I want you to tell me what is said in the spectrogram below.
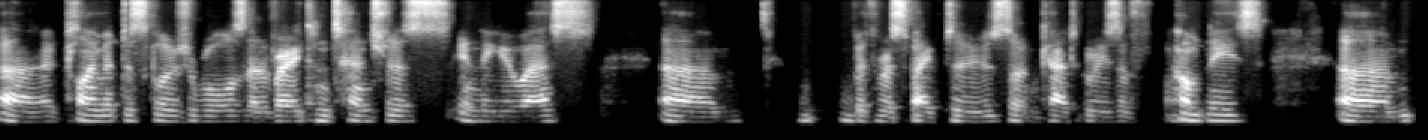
uh, climate disclosure rules that are very contentious in the US um, with respect to certain categories of companies. Um,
